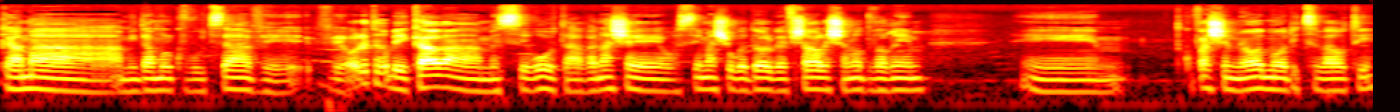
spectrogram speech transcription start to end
גם העמידה מול קבוצה, ו- ועוד יותר בעיקר המסירות, ההבנה שעושים משהו גדול ואפשר לשנות דברים. אמ, תקופה שמאוד מאוד עיצבה אותי.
